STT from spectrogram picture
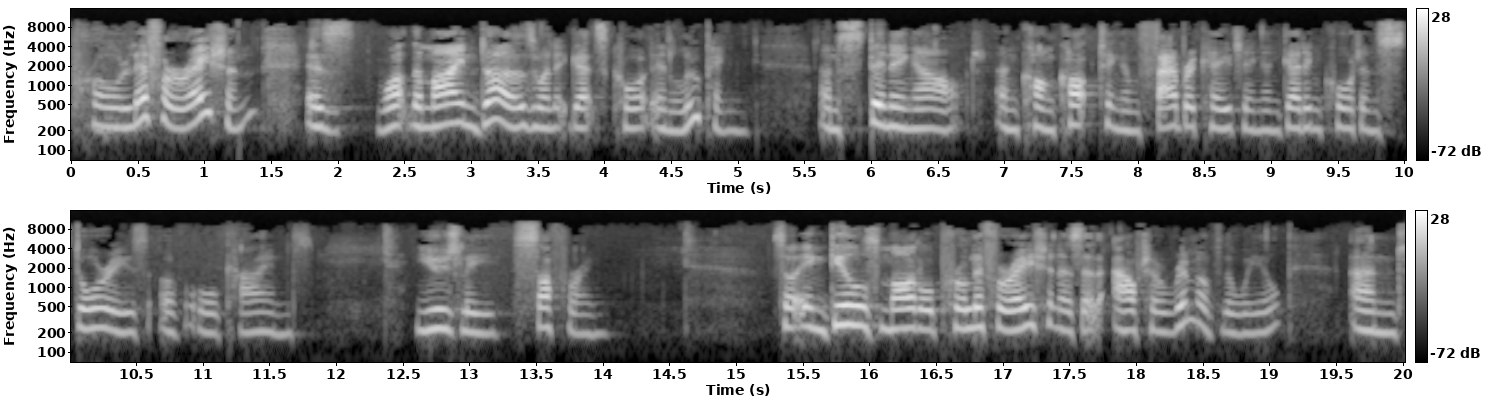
proliferation is what the mind does when it gets caught in looping and spinning out and concocting and fabricating and getting caught in stories of all kinds, usually suffering. So in Gil's model, proliferation is at outer rim of the wheel and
